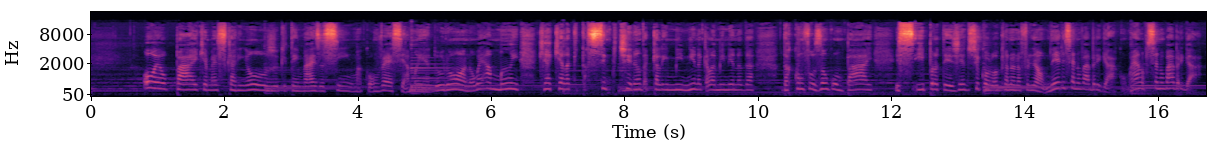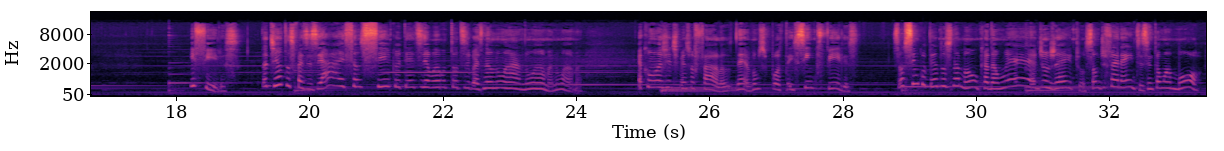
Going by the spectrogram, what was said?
Ou é o pai que é mais carinhoso, que tem mais assim uma conversa, e a mãe é durona, ou é a mãe que é aquela que está sempre tirando aquela menina, aquela menina da, da confusão com o pai e, e protegendo, se colocando na frente. Não, nele você não vai brigar, com ela você não vai brigar. E filhos? Não adianta os pais dizer, ah, são cinco deles, eu amo todos iguais. Não, não há, não ama, não ama. É como a gente mesmo fala, né? Vamos supor, tem cinco filhos. São cinco dedos na mão, cada um é de um jeito, são diferentes. Então, o amor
